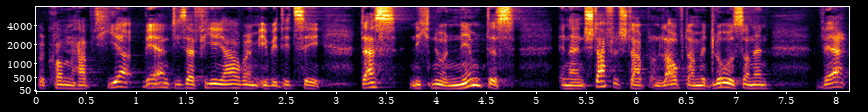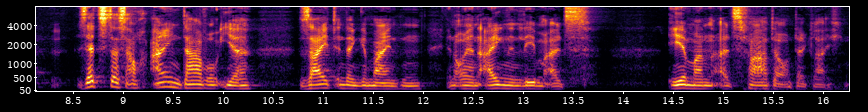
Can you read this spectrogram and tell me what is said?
bekommen habt, hier während dieser vier Jahre beim EBTC, das nicht nur nimmt es in einen Staffelstab und lauft damit los, sondern wer, setzt das auch ein, da wo ihr seid in den Gemeinden, in euren eigenen Leben als Ehemann, als Vater und dergleichen.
